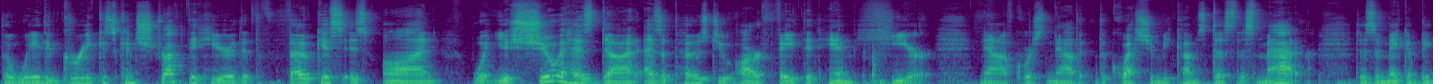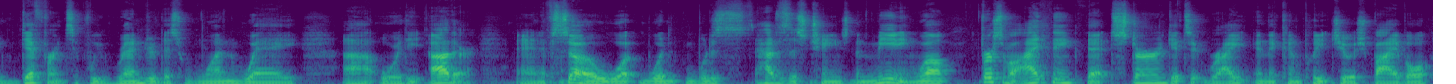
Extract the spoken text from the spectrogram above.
the way the Greek is constructed here that the focus is on what Yeshua has done as opposed to our faith in him here. Now, of course, now the question becomes does this matter? Does it make a big difference if we render this one way uh, or the other? And if so, what, what, what is, how does this change the meaning? Well, first of all, I think that Stern gets it right in the complete Jewish Bible.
